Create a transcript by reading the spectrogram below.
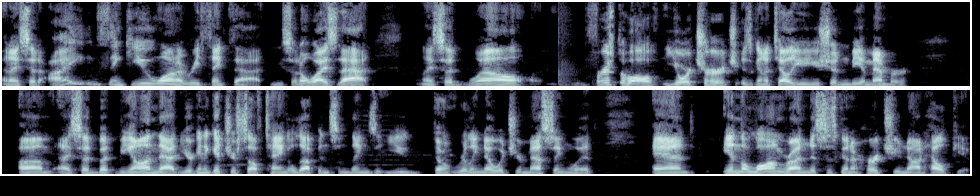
And I said, I think you want to rethink that. And he said, Oh, why is that? And I said, Well, first of all, your church is going to tell you you shouldn't be a member. Um, I said, but beyond that, you're going to get yourself tangled up in some things that you don't really know what you're messing with. And in the long run, this is going to hurt you, not help you.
